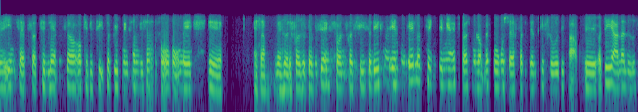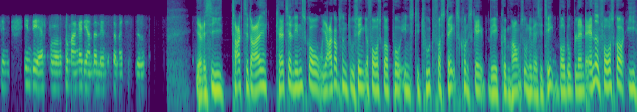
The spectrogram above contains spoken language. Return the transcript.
øh, indsatser til lands og kapacitetsopbygning, som vi så foregår med øh, altså, hvad hedder det, freds- og stabiliseringsfondsregi. Så det er ikke sådan enten eller ting. Det er mere et spørgsmål om, hvad fokus er for det danske flådebidrag. Øh, og det er anderledes, end, end det er for, for mange af de andre lande, som er til stede. Jeg vil sige tak til dig, Katja Lindskov Jacobsen. Du er seniorforsker på Institut for Statskundskab ved Københavns Universitet, hvor du blandt andet forsker i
